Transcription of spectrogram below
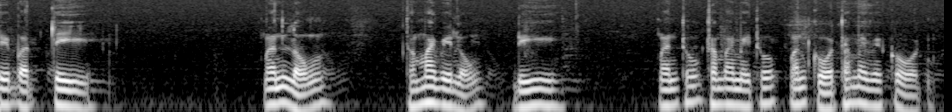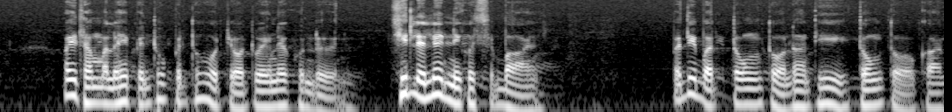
ฏิบัติดีมันหลงทำให้ไปหลง ดี มันทุกข์ทำไมไม่ทุกข์มันโกรธทำไมไม่โกรธไม่ทำอะไรให้เป็นทุกข์เป็นโทษจทย์ตัวเองและคนอื่น คิดเล่นๆนี่ก็สบาย ปฏิบัติตรงต่อหน้าที่ตรงต่อการ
